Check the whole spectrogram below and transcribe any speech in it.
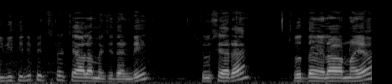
ఇవి తినిపించడం చాలా మంచిదండి. చూసారా చూద్దాం ఎలా ఉన్నాయో.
